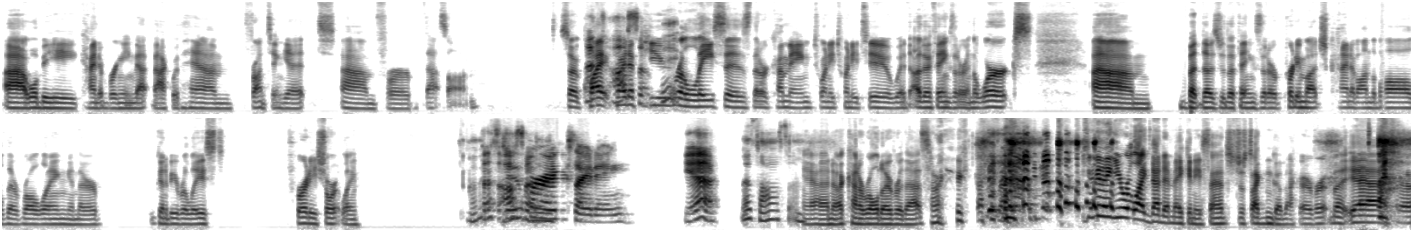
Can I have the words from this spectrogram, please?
Uh, we'll be kind of bringing that back with him fronting it um, for that song. So quite quite a few releases that are coming 2022 with other things that are in the works. Um, but those are the things that are pretty much kind of on the ball. They're rolling and they're going to be released pretty shortly. Oh, That's cool. awesome. Super exciting. Yeah. That's awesome. Yeah, I know I kind of rolled over that. Sorry. Anything you were like that didn't make any sense. Just I can go back over it. But yeah, so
